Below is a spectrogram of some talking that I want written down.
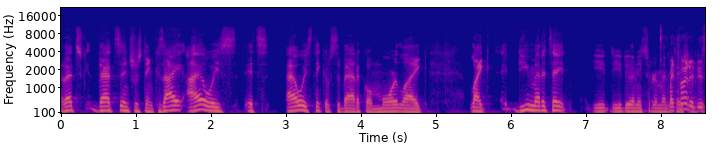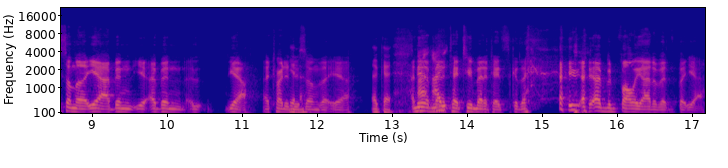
that's that's interesting because I I always it's I always think of sabbatical more like like do you meditate? Do you do you do any sort of meditation? I try to do some. Uh, yeah, I've been yeah I've been uh, yeah I try to yeah. do some of it. Yeah. Okay. I need to meditate I, two meditates because I, I I've been falling out of it, but yeah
